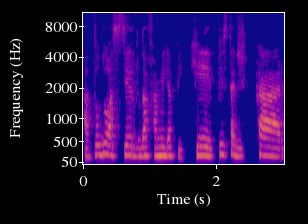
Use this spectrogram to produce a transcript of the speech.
a todo o acervo da família Piquet, pista de kart.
